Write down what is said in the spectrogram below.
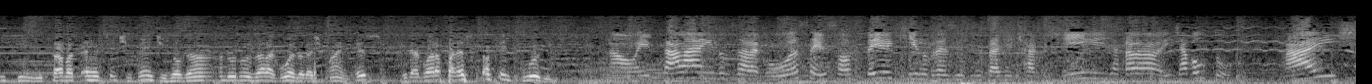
enfim, estava até recentemente jogando no Zaragoza da Espanha. Esse, ele agora parece que está sem clube. Não, ele tá lá ainda no Zaragoza, ele só veio aqui no Brasil visitar a gente rapidinho e já, tá, já voltou. Mas,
